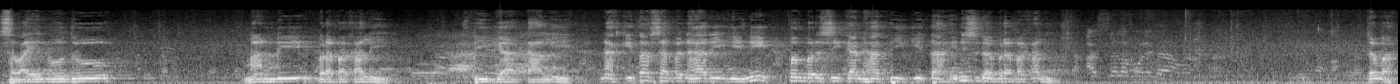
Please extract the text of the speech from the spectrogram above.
Selain wudhu mandi berapa kali? Tiga kali. Nah kita saben hari ini membersihkan hati kita. Ini sudah berapa kali? Coba.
